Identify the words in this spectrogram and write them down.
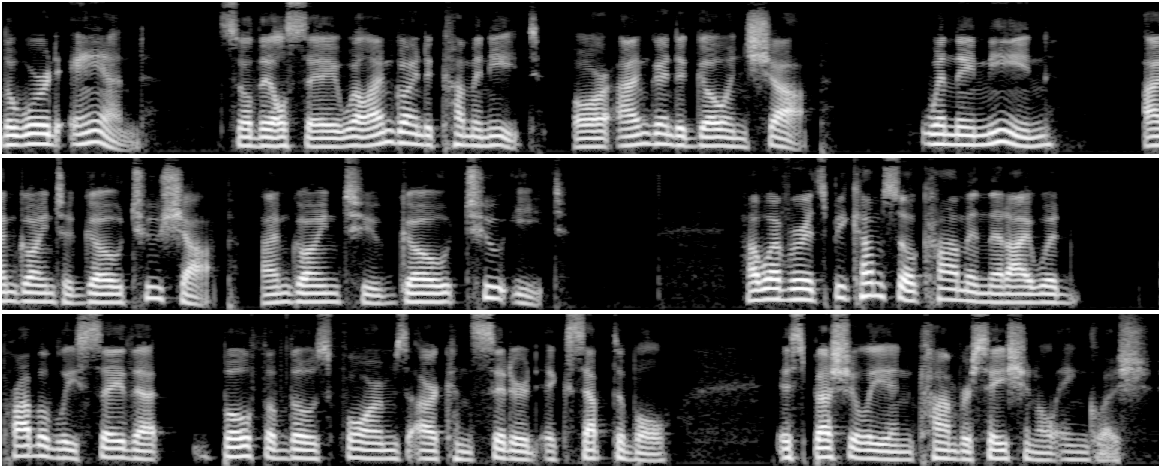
the word and. So they'll say, Well, I'm going to come and eat, or I'm going to go and shop when they mean I'm going to go to shop I'm going to go to eat. However, it's become so common that I would probably say that both of those forms are considered acceptable, especially in conversational English.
